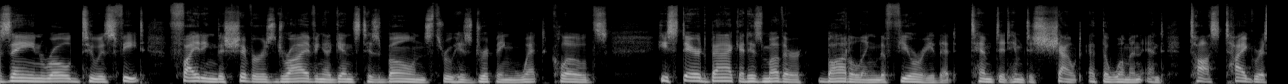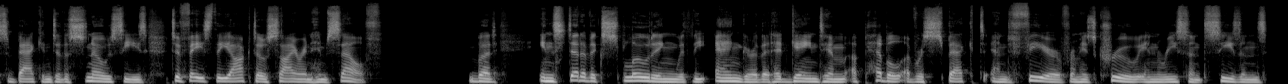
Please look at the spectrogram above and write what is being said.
Zane rolled to his feet, fighting the shivers driving against his bones through his dripping, wet clothes. He stared back at his mother, bottling the fury that tempted him to shout at the woman and toss Tigris back into the snow seas to face the octosiren himself. But instead of exploding with the anger that had gained him a pebble of respect and fear from his crew in recent seasons,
